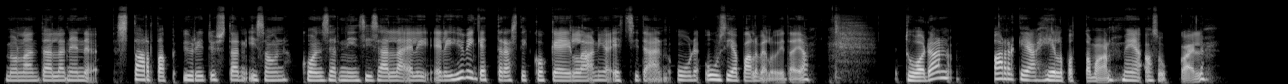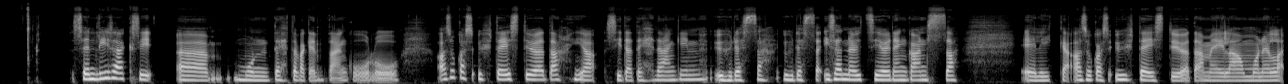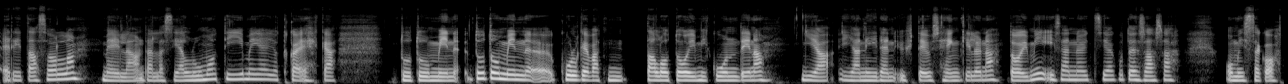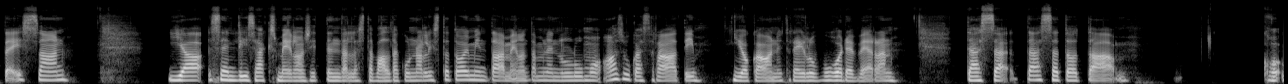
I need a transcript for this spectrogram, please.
Me ollaan tällainen startup-yritys tämän ison konsernin sisällä, eli, eli hyvin ketterästi kokeillaan ja etsitään uusia palveluita ja tuodaan arkea helpottamaan meidän asukkaille. Sen lisäksi mun tehtäväkenttään kuuluu asukasyhteistyötä ja sitä tehdäänkin yhdessä, yhdessä isännöitsijöiden kanssa. Eli asukasyhteistyötä meillä on monella eri tasolla. Meillä on tällaisia lumotiimejä, jotka ehkä tutummin, tutummin kulkevat talotoimikuntina ja, ja niiden yhteyshenkilönä toimii isännöitsijä, kuten Sasa, omissa kohteissaan. Ja sen lisäksi meillä on sitten tällaista valtakunnallista toimintaa. Meillä on tämmöinen Lumo-asukasraati, joka on nyt reilu vuoden verran tässä, tässä tota,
